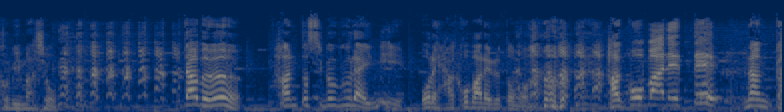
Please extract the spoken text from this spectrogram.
運びましょう。多分半年後ぐらいに俺運ばれると思う。運ばれてなんか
